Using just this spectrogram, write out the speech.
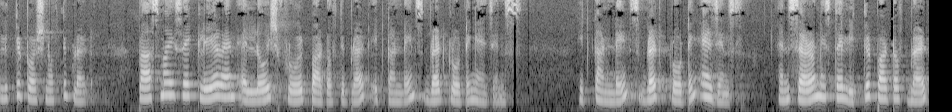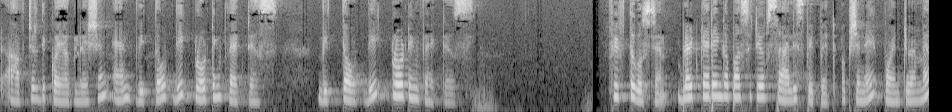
liquid portion of the blood. Plasma is a clear and yellowish fluid part of the blood. It contains blood clotting agents. It contains blood clotting agents. And serum is the liquid part of blood after the coagulation and without the clotting factors. Without the clotting factors. Fifth question. Blood carrying capacity of Sahli's pipette. Option A 0.2 ml.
